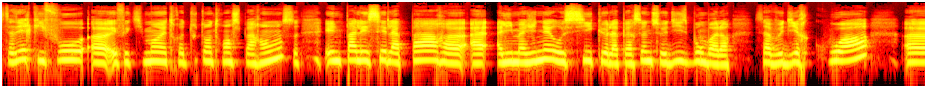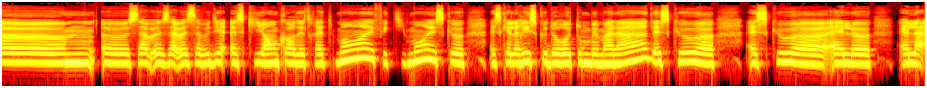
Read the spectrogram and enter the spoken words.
C'est-à-dire qu'il faut euh, effectivement être tout en transparence et ne pas laisser la part euh, à, l'imaginaire aussi que la personne se dise bon bah alors ça veut dire quoi euh, ça, ça, veut dire est-ce qu'il y a encore des traitements effectivement est-ce que est-ce qu'elle risque de retomber malade est-ce que est-ce que elle elle a,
